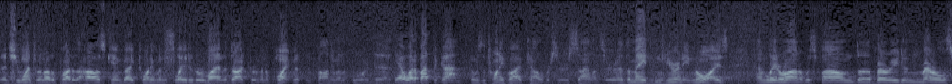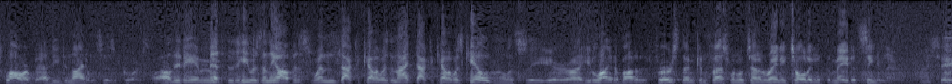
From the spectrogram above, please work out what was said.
Then she went to another part of the house, came back 20 minutes later to remind the doctor of an appointment, and found him on the floor dead. Yeah, what about the gun? It was a 25 caliber, sir, a silencer. Uh, the maid didn't hear any noise, and later on it was found uh, buried in Merrill's flower bed. He denied it was his, of course. Well, did he admit that he was in the office when Dr. Keller was the night Dr. Keller was killed? Well, let's see here. Uh, he lied about it at first, then confessed when Lieutenant Rainey told him that the maid had seen him there. I see.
